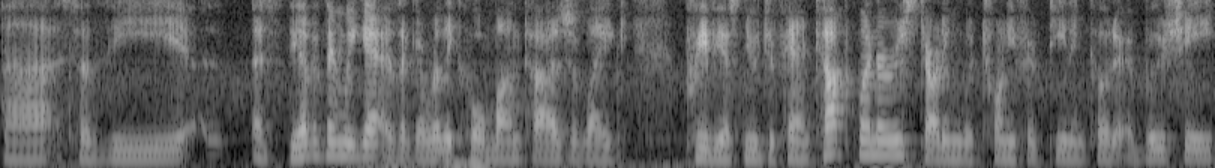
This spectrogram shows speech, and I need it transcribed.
Uh, so the as the other thing we get is like a really cool montage of like previous New Japan Cup winners, starting with 2015 and Kota Ibushi,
